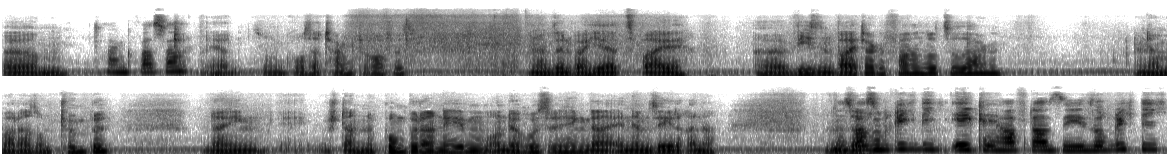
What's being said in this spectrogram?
ähm, Tankwasser. ja, so ein großer Tank drauf ist. Und dann sind wir hier zwei äh, Wiesen weitergefahren sozusagen. Und dann war da so ein Tümpel. Und da hing, stand eine Pumpe daneben und der Rüssel hing da in dem See drinne. Das war so ein richtig ekelhafter See. So richtig,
